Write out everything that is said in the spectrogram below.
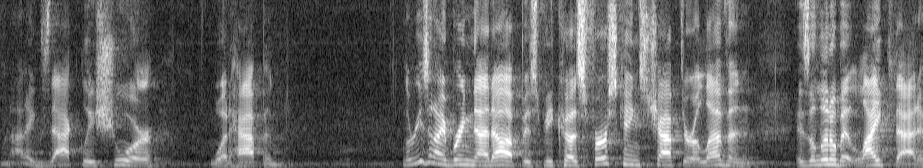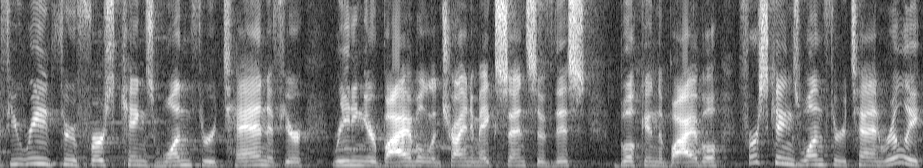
we're not exactly sure what happened. The reason I bring that up is because 1 Kings chapter 11 is a little bit like that. If you read through 1 Kings 1 through 10, if you're reading your Bible and trying to make sense of this book in the Bible, 1 Kings 1 through 10 really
